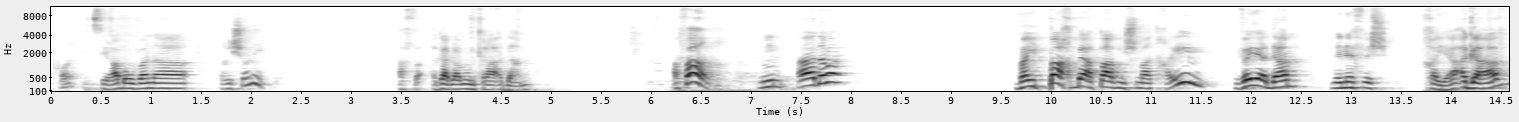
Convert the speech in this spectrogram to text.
נכון? יצירה במובן הראשוני. אגב למה הוא נקרא אדם? עפר מן האדמה. ויפח באפיו נשמת חיים ויהי אדם לנפש חיה. אגב,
